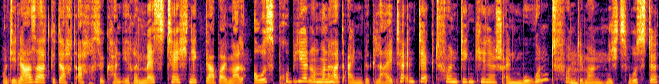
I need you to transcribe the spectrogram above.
Und die NASA hat gedacht, ach, sie kann ihre Messtechnik dabei mal ausprobieren. Und man hat einen Begleiter entdeckt von Dinkinesh, einen Mond, von mhm. dem man nichts wusste.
